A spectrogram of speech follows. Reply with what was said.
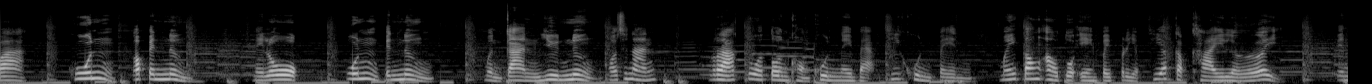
ว่า คุณก็เป็นหนึ่งในโลก คุณเป็นหนึ่งเหมือนกันยืนหนึ่ง เพราะฉะนั้นรักตัวตนของคุณในแบบที่คุณเป็น ไม่ต้องเอาตัวเองไปเปรียบเทียบกับใครเลย เป็น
